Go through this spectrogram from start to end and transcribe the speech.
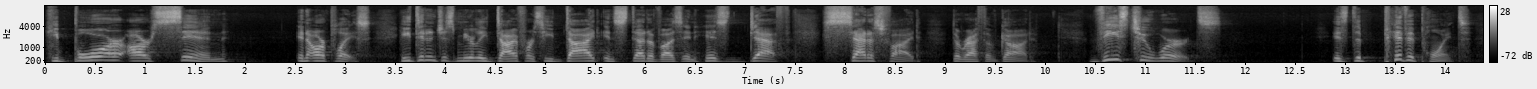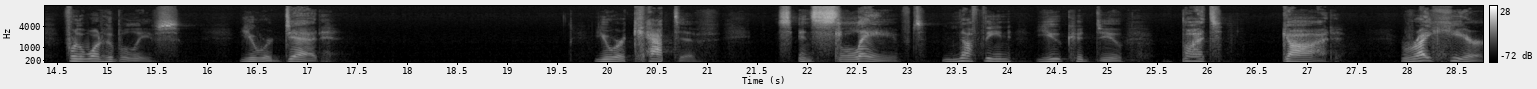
He bore our sin in our place. He didn't just merely die for us, He died instead of us, and His death satisfied the wrath of God. These two words is the pivot point for the one who believes. You were dead, you were captive, enslaved, nothing you could do. But God, right here,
